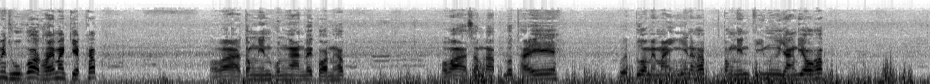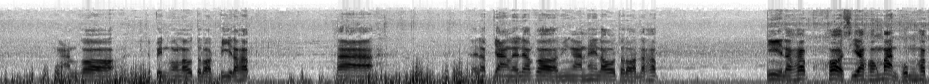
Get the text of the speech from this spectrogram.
ไม่ถูกก็ถอยมาเก็บครับ เพราะว่าต้องเน้นผลงานไว้ก่อนครับ เพราะว่าสำหรับรถไถเปิดตัวใหม่ๆอย่างนี้นะครับ ต้องเน้นฝีมืออย่างเดียวครับ งานก็จะเป็นของเราตลอดปีแล้วครับ ถ้า ไถรับจ้างแล้วแล้วก็มีงานให้เราตลอดแล้วครับ นี่แหละครับ ข้อเสียของบ้านผมครับ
